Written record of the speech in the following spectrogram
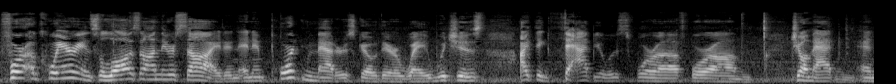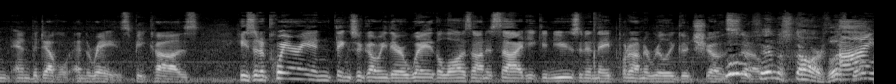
For Aquarians, the law's on their side, and, and important matters go their way, which is, I think, fabulous for uh, for um, Joe Maddon and, and the Devil and the Rays because he's an Aquarian. Things are going their way. The law's on his side. He can use it, and they put on a really good show. Woo, so it's in the stars. Let's I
